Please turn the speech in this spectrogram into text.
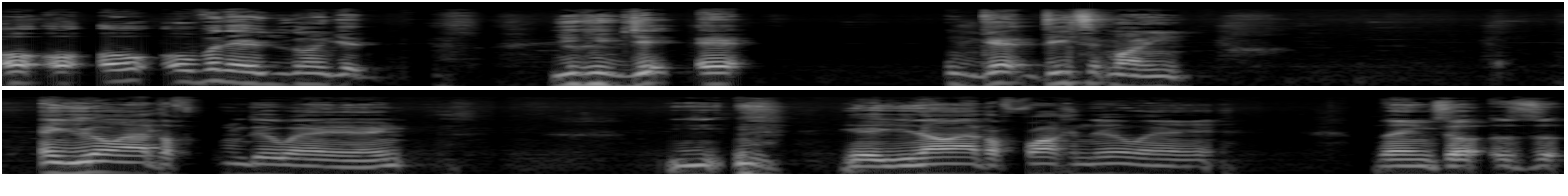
oh, oh, oh, over there you're gonna get you can get it, get decent money, and you don't have to do anything. Yeah, you don't have to fucking do so, so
